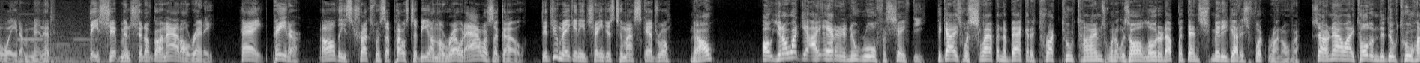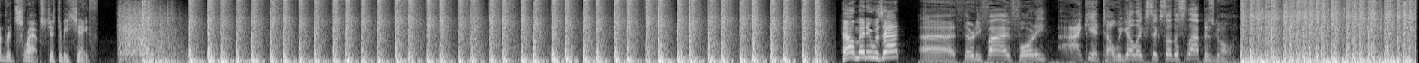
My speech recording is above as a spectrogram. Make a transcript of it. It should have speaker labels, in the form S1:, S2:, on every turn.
S1: Wait a minute. These shipments should have gone out already. Hey, Peter, all these trucks were supposed to be on the road hours ago. Did you make any changes to my schedule?
S2: No? Oh, you know what? Yeah, I added a new rule for safety. The guys were slapping the back of the truck two times when it was all loaded up, but then Smitty got his foot run over. So now I told him to do 200 slaps just to be safe.
S3: How many was that?
S4: Uh, 35, 40. I can't tell. We got like six other slappers going.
